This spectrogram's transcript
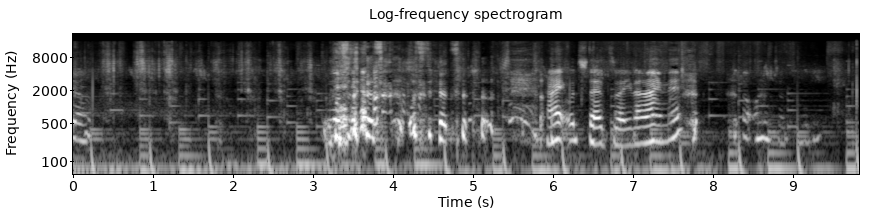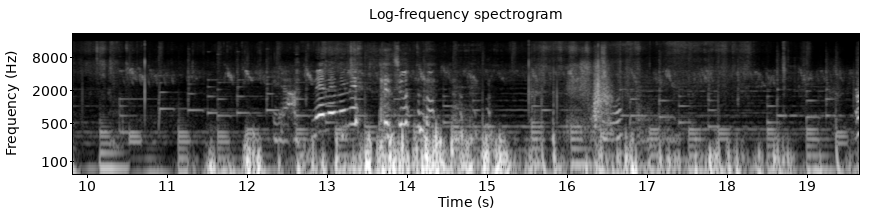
じゃん落ちたやつ落ちたやつはい、落ちたやつはいらないね。あ、あんちゃん。いや、ねえねえねえねえ、ちょっと。あ。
